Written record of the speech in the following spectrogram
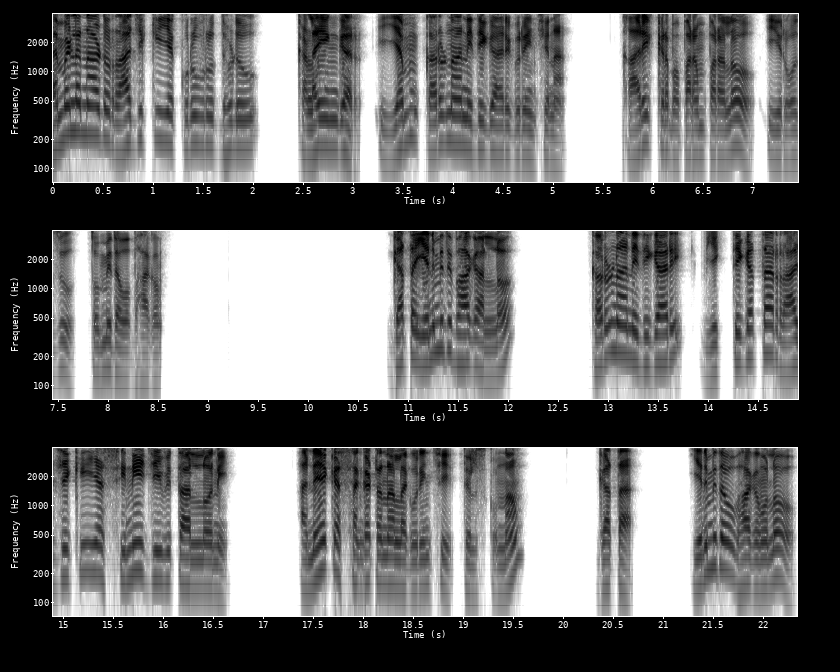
తమిళనాడు రాజకీయ కురువృద్ధుడు కళయింగర్ ఎం. కరుణానిధి గారి గురించిన కార్యక్రమ పరంపరలో ఈరోజు తొమ్మిదవ భాగం. గత ఎనిమిది భాగాల్లో కరుణానిధి గారి వ్యక్తిగత రాజకీయ సినీ జీవితాల్లోని అనేక సంఘటనల గురించి తెలుసుకున్నాం. గత ఎనిమిదవ భాగంలో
